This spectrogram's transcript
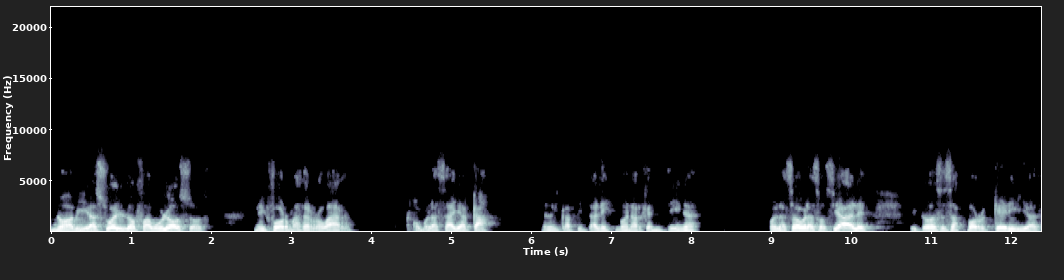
no había sueldos fabulosos ni formas de robar, como las hay acá, en el capitalismo en Argentina, las obras sociales y todas esas porquerías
